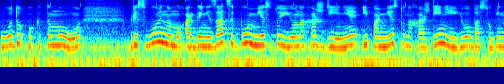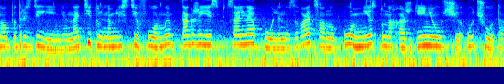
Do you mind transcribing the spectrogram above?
коду ОКТМО, присвоенному организации по месту ее нахождения и по месту нахождения ее обособленного подразделения. На титульном листе формы также есть специальное поле, называется оно по месту нахождения учета.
